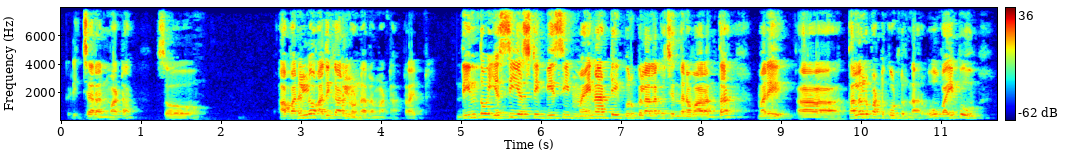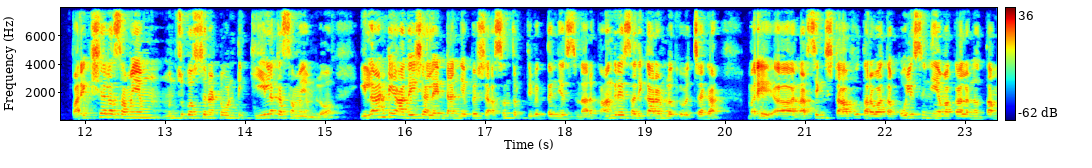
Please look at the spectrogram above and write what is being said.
ఇక్కడ ఇచ్చారనమాట సో ఆ పనిలో అధికారులు ఉన్నారన్నమాట. రైట్ దీంతో ఎస్సీ ఎస్టీ బీసీ మైనార్టీ గురుకులాలకు చెందిన వారంతా మరి ఆ తలలు పట్టుకుంటున్నారు. ఓ వైపు పరీక్షల సమయం ముంచుకొస్తున్నటువంటి కీలక సమయంలో ఇలాంటి ఆదేశాలు ఏంటని చెప్పేసి అసంతృప్తి వ్యక్తం చేస్తున్నారు. కాంగ్రెస్ అధికారంలోకి వచ్చాక మరి ఆ, నర్సింగ్ స్టాఫ్ తర్వాత పోలీసు నియామకాలను తమ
